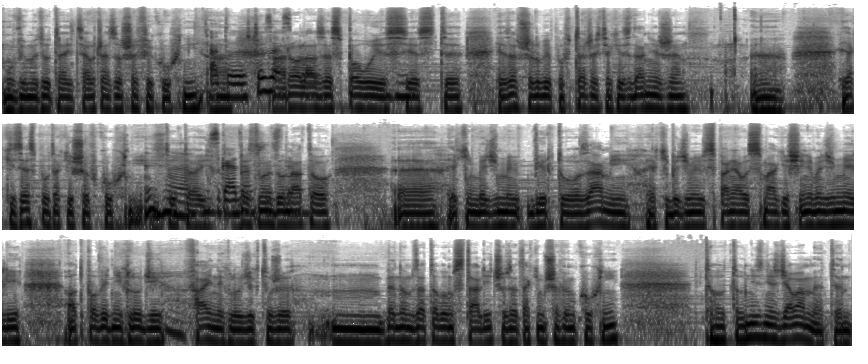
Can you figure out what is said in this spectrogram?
mówimy tutaj cały czas o szefie kuchni. A to jeszcze a. Mhm. rola zespołu jest, jest. e, Ja zawsze lubię powtarzać takie zdanie, że e, jaki zespół, taki szef kuchni. I tutaj Mhm. zgadzam bez względu na to, e, jakimi będziemy wirtuozami, jaki będziemy mieli wspaniały smak, jeśli nie będziemy mieli odpowiednich ludzi, fajnych ludzi, którzy mm, będą za tobą stali, czy za takim szefem kuchni, to, to nic nie zdziałamy. Ten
